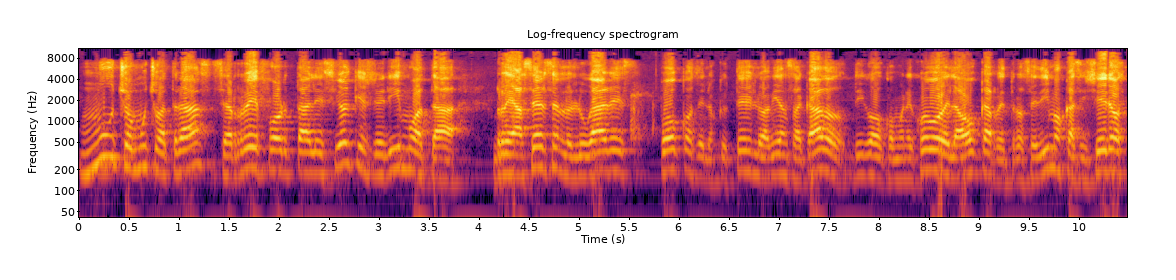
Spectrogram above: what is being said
mucho, mucho atrás, se refortaleció el kirchnerismo hasta, rehacerse en los lugares pocos de los que ustedes lo habían sacado? Digo, como en el juego de la OCA, retrocedimos casilleros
